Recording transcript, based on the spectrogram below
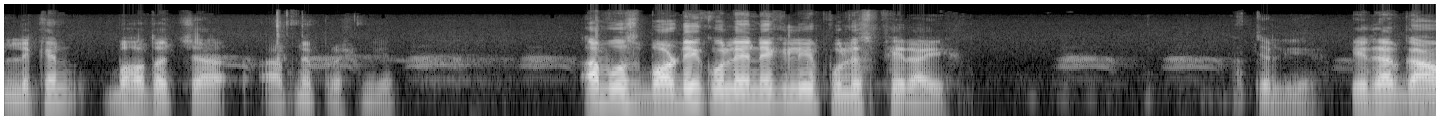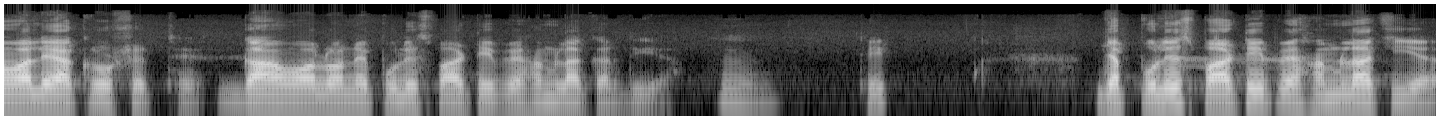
लेकिन बहुत अच्छा आपने प्रश्न किया। अब उस बॉडी को लेने के लिए पुलिस फिर आई। चलिए इधर गाँव वाले आक्रोशित थे। गाँव वालों ने पुलिस पार्टी पे हमला कर दिया। हम्म। ठीक? जब पुलिस पार्टी पे हमला किया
